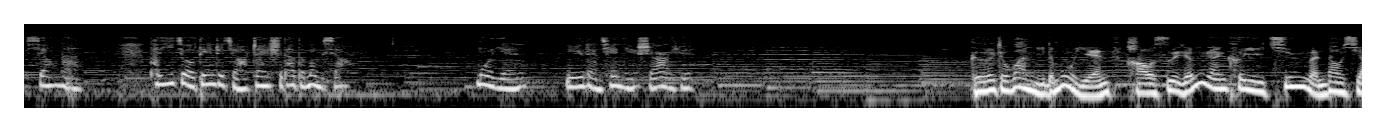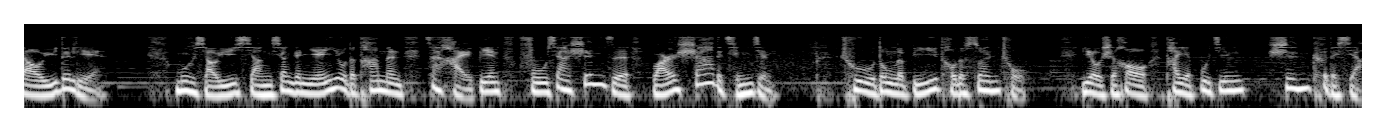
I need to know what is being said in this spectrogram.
湘南。他依旧踮着脚摘拾他的梦想。莫言于两千年十二月，隔着万里的莫言，好似仍然可以亲吻到小鱼的脸。莫小鱼想象着年幼的他们在海边俯下身子玩沙的情景，触动了鼻头的酸楚。有时候，他也不禁深刻的想：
